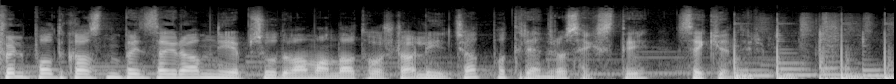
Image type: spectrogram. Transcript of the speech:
Følg podkasten på Instagram. Ny episode var mandag torsdag. Lynchat på 360 sekunder.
